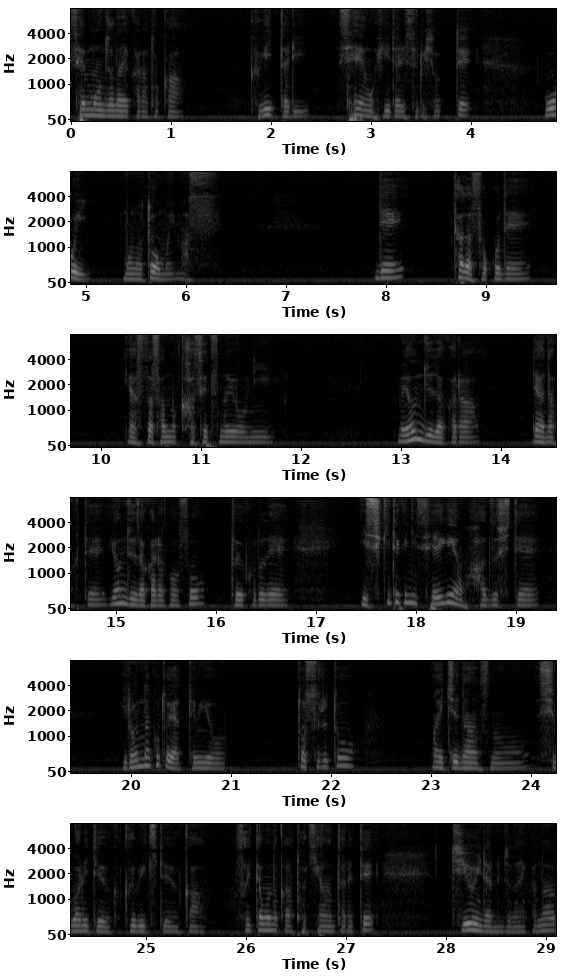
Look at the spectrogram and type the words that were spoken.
専門じゃないからとか区切ったり線を引いたりする人って多いものと思います。でただそこで安田さんの仮説のように40だからではなくて40だからこそということで意識的に制限を外していろんなことをやってみようとすると、まあ、一段その縛りというか首引きというかそういったものから解き放たれて自由になるんじゃないかな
